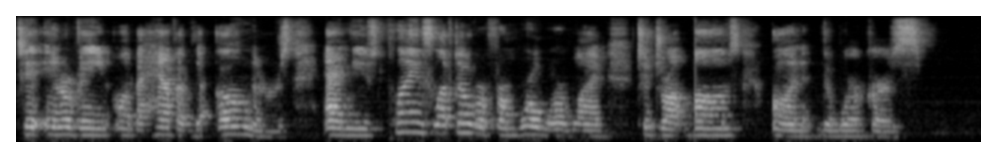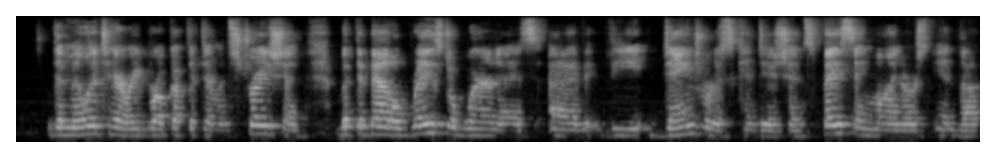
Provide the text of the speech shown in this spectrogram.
to intervene on behalf of the owners and used planes left over from World War I to drop bombs on the workers. The military broke up the demonstration, but the battle raised awareness of the dangerous conditions facing miners in the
